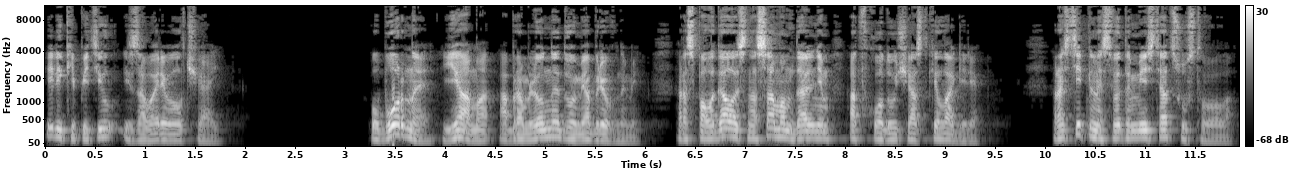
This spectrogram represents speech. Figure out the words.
или кипятил и заваривал чай. Уборная – яма, обрамленная двумя бревнами. Располагалась на самом дальнем от входа участке лагеря. Растительность в этом месте отсутствовала.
